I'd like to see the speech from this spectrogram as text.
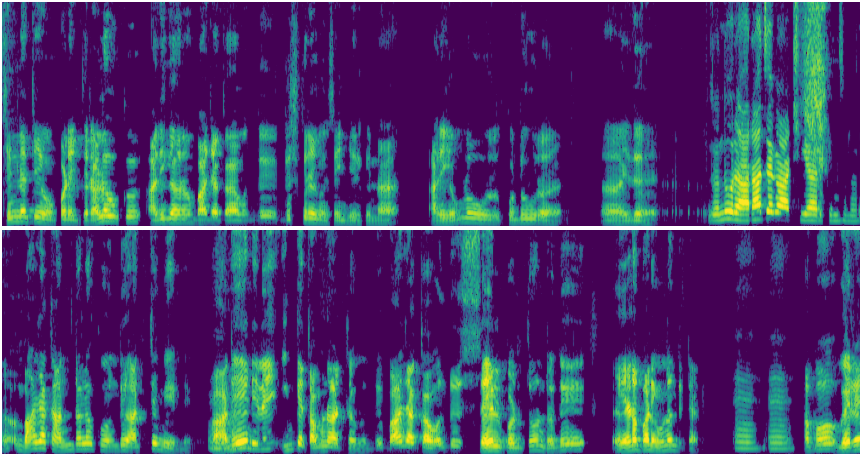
சின்னத்தையும் ஒப்படைக்கிற அளவுக்கு அதிகாரம் பாஜக வந்து துஷ்பிரயோகம் செஞ்சிருக்குன்னா அது எவ்வளோ கொடூர இது இது வந்து ஒரு அராஜக ஆட்சியா இருக்குன்னு சொல்றாரு. பாஜக அந்த அளவுக்கு வந்து அத்துமீறுது அதே நிலை இங்க தமிழ்நாட்டுல வந்து பாஜக வந்து செயல்படுத்தும்ன்றது எடப்பாடி உணர்ந்துட்டாரு. அப்போ ஒரே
